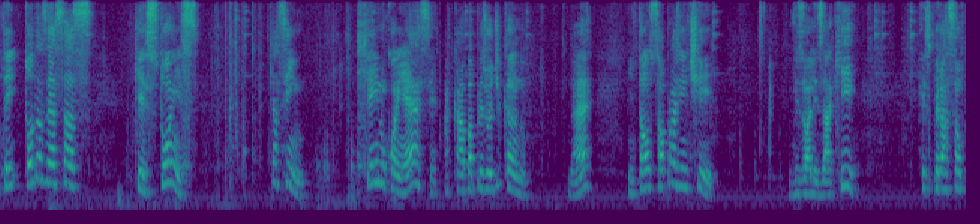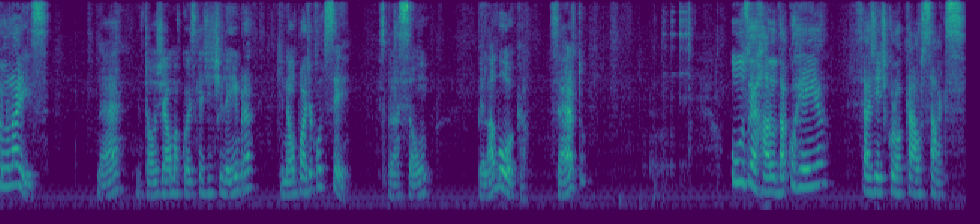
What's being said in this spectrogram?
Então tem todas essas questões que assim, quem não conhece acaba prejudicando, né? Então só para a gente visualizar aqui, respiração pelo nariz, né? Então já é uma coisa que a gente lembra que não pode acontecer. Respiração pela boca, certo? Uso errado da correia. Se a gente colocar o sax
